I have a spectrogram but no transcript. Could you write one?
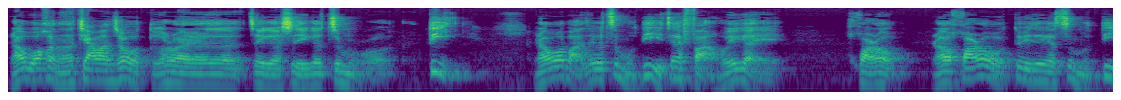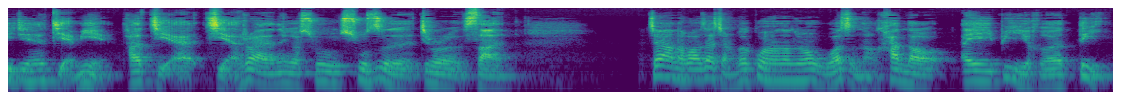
然后我可能加完之后得出来的这个是一个字母 D，然后我把这个字母 D 再返回给花肉，然后花肉对这个字母 D 进行解密，它解解出来的那个数数字就是三。这样的话，在整个过程当中，我只能看到 A、B 和 D，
